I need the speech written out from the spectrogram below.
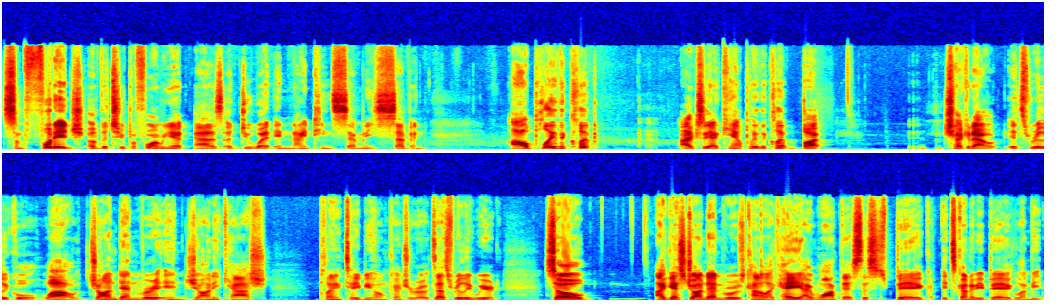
some footage of the two performing it as a duet in 1977. I'll play the clip. Actually, I can't play the clip, but check it out. It's really cool. Wow. John Denver and Johnny Cash playing Take Me Home Country Roads. That's really weird. So I guess John Denver was kind of like, "Hey, I want this. This is big. It's gonna be big. Let me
